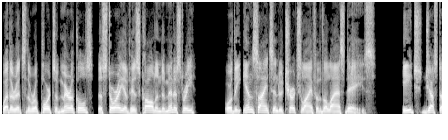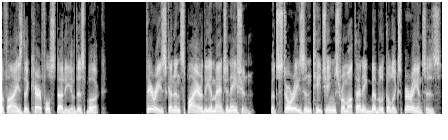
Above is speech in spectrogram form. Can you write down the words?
Whether it's the reports of miracles, the story of his call into ministry, or the insights into church life of the last days, each justifies the careful study of this book. Theories can inspire the imagination, but stories and teachings from authentic biblical experiences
